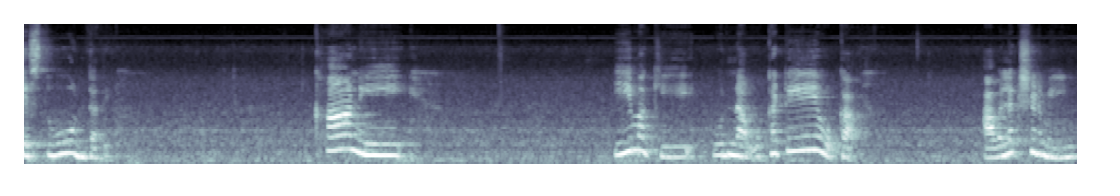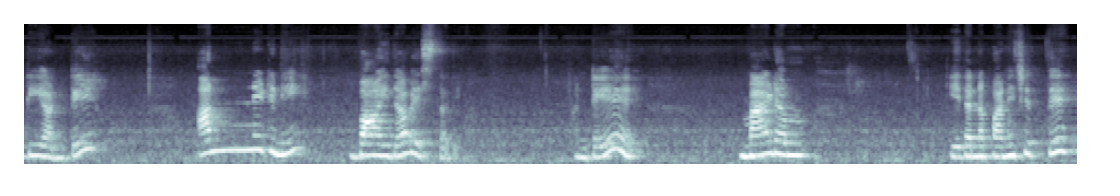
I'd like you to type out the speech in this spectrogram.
చేస్తూ ఉంటుంది. కానీ ఈమెకి ఉన్న ఒకటే ఒక అవలక్షణం ఏంటి అంటే అన్నిటినీ వాయిదా వేస్తుంది. అంటే మేడం ఏదన్నా పని చెప్తే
